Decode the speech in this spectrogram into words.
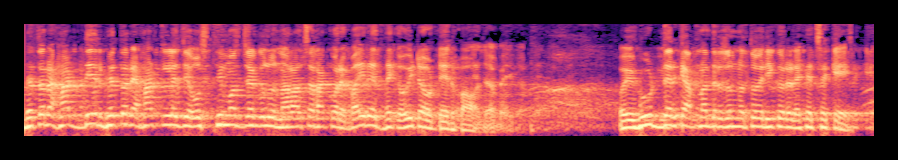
ভেতরে হাট দিয়ে ভেতরে হাঁটলে যে অস্থিমজ্জাগুলো নাড়াচাড়া করে, বাইরে থেকে ওইটাও টের পাওয়া যাবে। ওই হুডদেরকে আপনাদের জন্য তৈরি করে রেখেছে কে?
